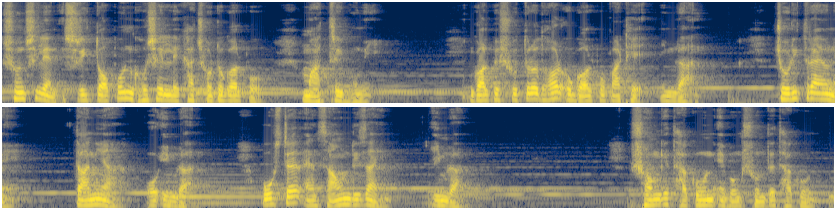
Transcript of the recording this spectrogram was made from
শুনছিলেন শ্রী তপন ঘোষের লেখা ছোট গল্প, মাতৃভূমি। গল্পের সূত্রধর ও গল্প পাঠে ইমরান। চরিত্রায়নে তানিয়া ও Imran. Poster and sound design Imran. সঙ্গে থাকুন এবং শুনতে থাকুন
